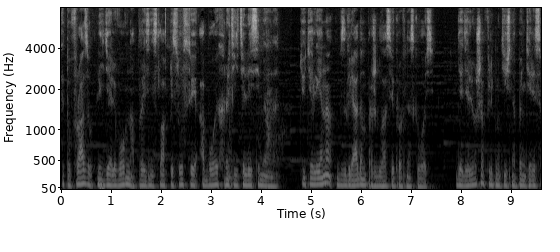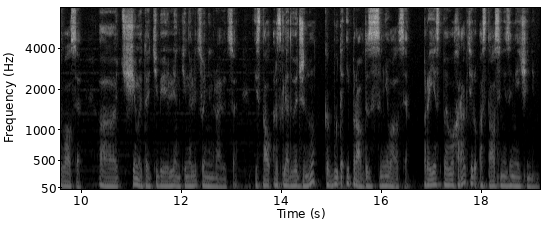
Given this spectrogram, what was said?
Эту фразу Лидия Львовна произнесла в присутствии обоих родителей Семена. Тетя Лена взглядом прожгла свекровь насквозь. Дядя Леша флегматично поинтересовался, «А чем это тебе Ленки на лицо не нравится?» И стал разглядывать жену, как будто и правда засомневался. Проезд по его характеру остался незамеченным.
